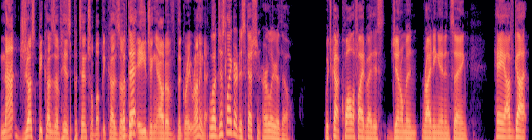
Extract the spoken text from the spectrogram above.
not just because of his potential, but because of But that- the aging out of the great running back. Well, just like our discussion earlier, though, which got qualified by this gentleman writing in and saying, "Hey, I've got,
